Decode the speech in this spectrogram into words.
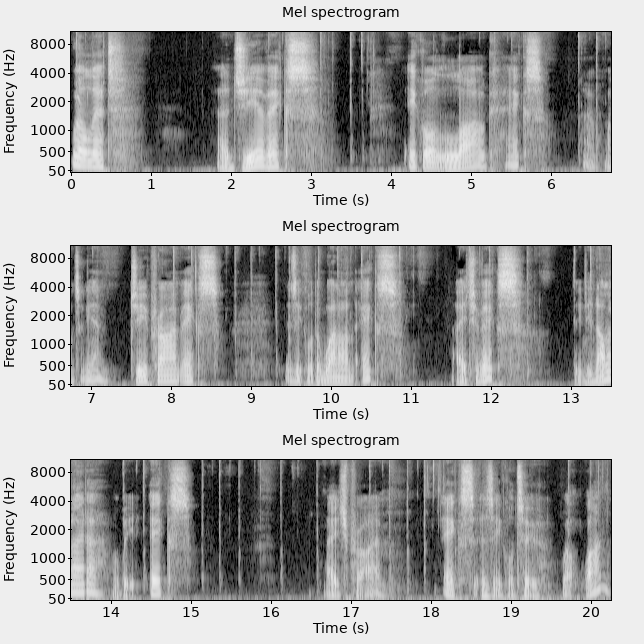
We'll let g of x equal log x Oh, once again, g prime x is equal to 1 on x. h of x, the denominator will be x. h prime x is equal to, well, 1.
